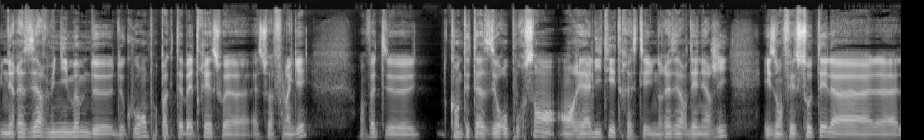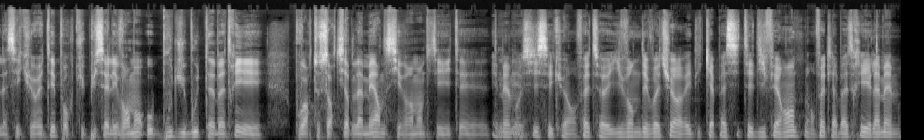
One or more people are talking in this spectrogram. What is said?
une réserve minimum de, de courant pour pas que ta batterie elle soit, elle soit flinguée. En fait, quand t'étais à 0%, en réalité, il te restait une réserve d'énergie. Ils ont fait sauter la, la, la sécurité pour que tu puisses aller vraiment au bout du bout de ta batterie et pouvoir te sortir de la merde si vraiment t'étais. t'étais- Et même aussi, c'est qu'en fait, euh, ils vendent des voitures avec des capacités différentes, mais en fait, la batterie est la même.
